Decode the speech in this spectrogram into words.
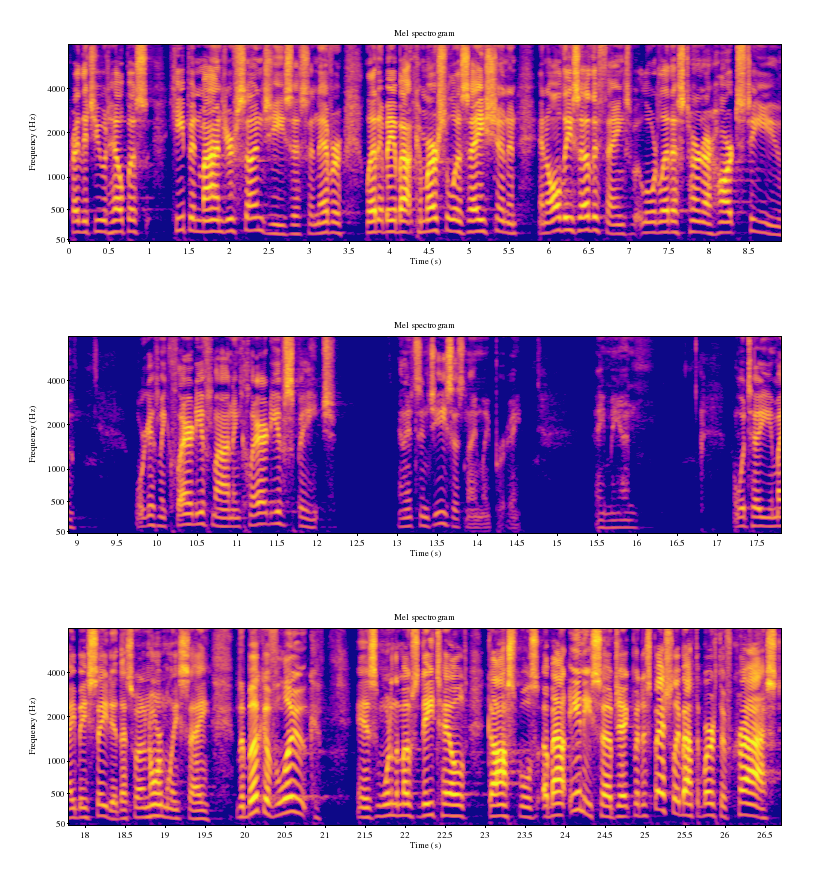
pray that you would help us keep in mind your son Jesus and never let it be about commercialization and, and all these other things. But Lord, let us turn our hearts to you. Lord, give me clarity of mind and clarity of speech. And it's in Jesus' name we pray. Amen. I would tell you, you may be seated. That's what I normally say. The book of Luke is one of the most detailed gospels about any subject, but especially about the birth of Christ.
